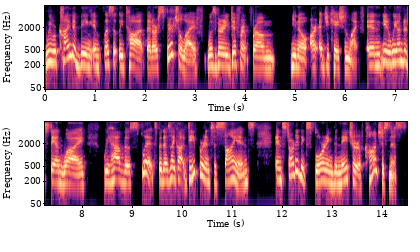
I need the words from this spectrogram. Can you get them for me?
we were kind of being implicitly taught that our spiritual life was very different from you know our education life and you know we understand why we have those splits. But as I got deeper into science and started exploring the nature of consciousness,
